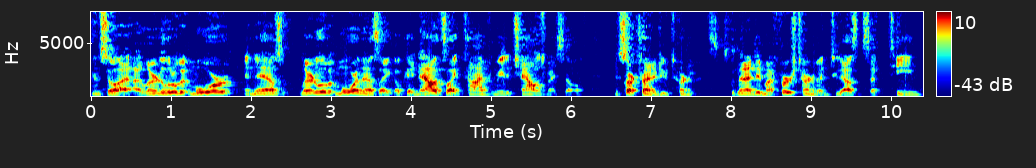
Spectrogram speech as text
And so I, I learned a little bit more, and then I was learned a little bit more, and then I was like, okay, now it's like time for me to challenge myself and start trying to do tournaments. So then I did my first tournament in 2017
